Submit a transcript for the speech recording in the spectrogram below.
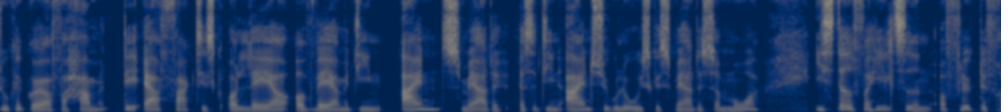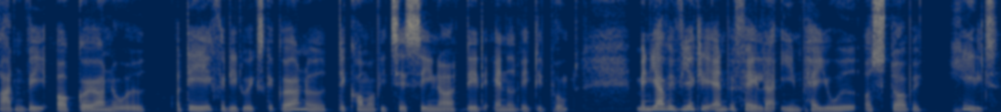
du kan gøre for ham, det er faktisk at lære at være med din egen smerte, altså din egen psykologiske smerte som mor, i stedet for hele tiden at flygte fra den ved at gøre noget. Og det er ikke fordi du ikke skal gøre noget, det kommer vi til senere, det er et andet vigtigt punkt. Men jeg vil virkelig anbefale dig i en periode at stoppe helt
